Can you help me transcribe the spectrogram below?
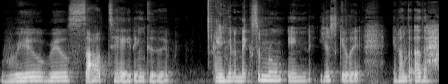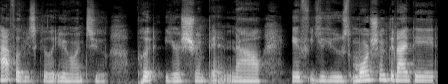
real, real sauteed and good. And you're gonna make some room in your skillet. And on the other half of your skillet, you're going to put your shrimp in. Now, if you used more shrimp than I did,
